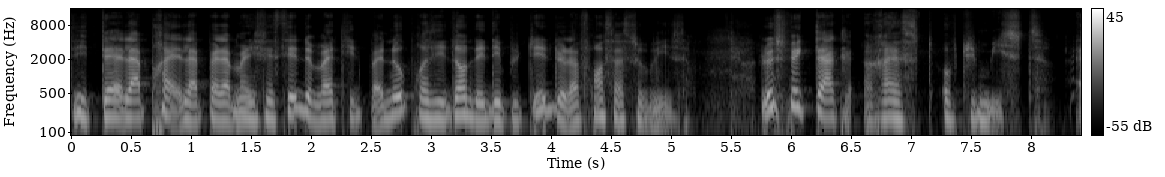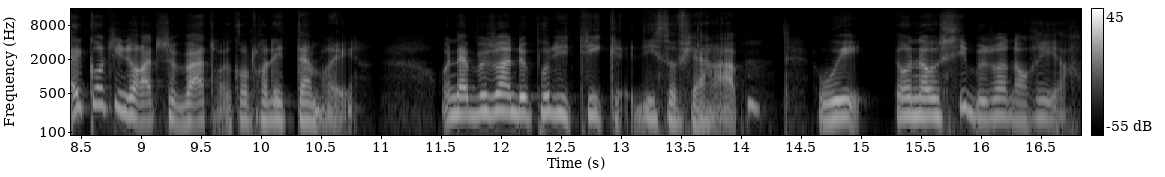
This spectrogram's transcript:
Dit-elle après l'appel à manifester de Mathilde Panot, présidente des députés de la France Insoumise. Le spectacle reste optimiste. Elle continuera de se battre contre les timbrés. On a besoin de politique, dit Sophia Ram. Oui, et on a aussi besoin d'en rire.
